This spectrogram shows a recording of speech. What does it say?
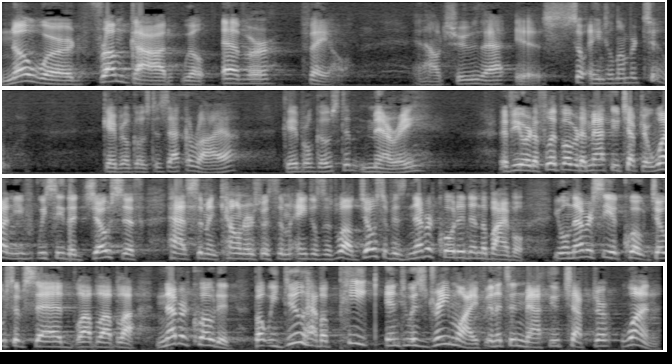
No word from God will ever fail. And how true that is. So, angel number two Gabriel goes to Zechariah, Gabriel goes to Mary. If you were to flip over to Matthew chapter 1, you, we see that Joseph has some encounters with some angels as well. Joseph is never quoted in the Bible. You will never see a quote, Joseph said, blah, blah, blah. Never quoted. But we do have a peek into his dream life, and it's in Matthew chapter 1.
